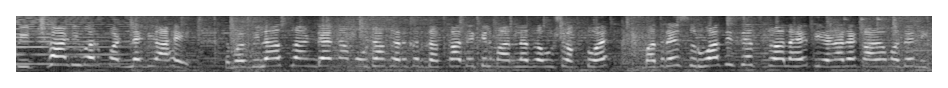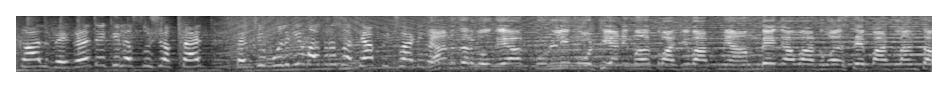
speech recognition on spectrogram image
पिछाडीवर पडलेली आहे. त्यामुळे विलास लांडेंना मोठा खरं तर धक्का देखील मानला जाऊ शकतोय. मात्र हे सुरुवातीचेच कल आहेत. येणाऱ्या काळामध्ये निकाल वेगळे देखील असू शकतात त्यांची मुलगी मात्र सध्या पिछाडीवर त्यानंतर बघूया पुढली मोठी आणि महत्वाची बातमी. आंबेगावात वळसे पाटलांचा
